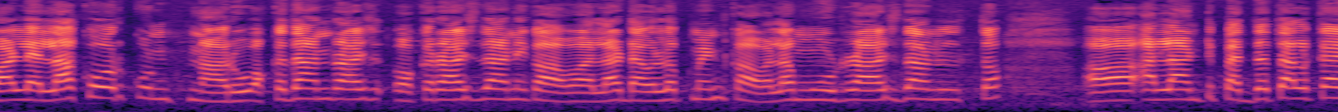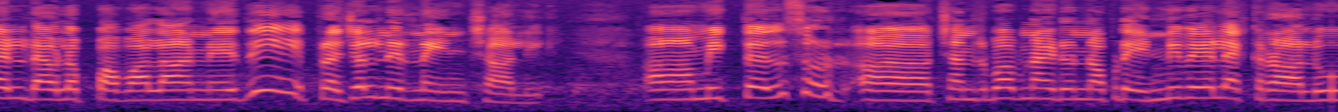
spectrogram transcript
వాళ్ళు ఎలా కోరుకుంటున్నారు? ఒకదాని రాజ ఒక రాజధాని కావాలా? డెవలప్మెంట్ కావాలా? మూడు రాజధానులతో అలాంటి పెద్ద తలకాయలు డెవలప్ అవ్వాలా అనేది ప్రజలు నిర్ణయించాలి. మీకు తెలుసు చంద్రబాబు నాయుడు ఉన్నప్పుడు ఎన్ని వేల ఎకరాలు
